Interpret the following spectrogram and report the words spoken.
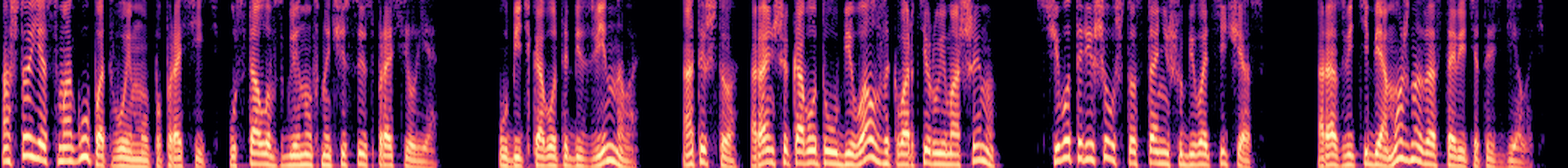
А что я смогу, по-твоему, попросить? Устало взглянув на часы, спросил я. Убить кого-то безвинного? А ты что, раньше кого-то убивал за квартиру и машину? С чего ты решил, что станешь убивать сейчас? Разве тебя можно заставить это сделать?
